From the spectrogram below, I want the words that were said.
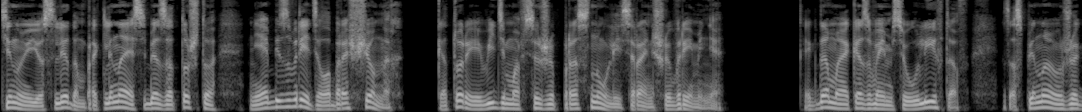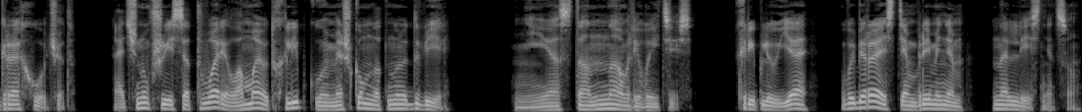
Тяну ее следом, проклиная себя за то, что не обезвредил обращенных, которые, видимо, все же проснулись раньше времени. Когда мы оказываемся у лифтов, за спиной уже грохочет. Очнувшиеся твари ломают хлипкую межкомнатную дверь. «Не останавливайтесь», — хриплю я, выбираясь тем временем на лестницу.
